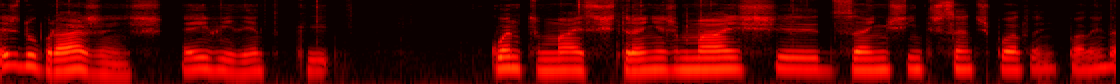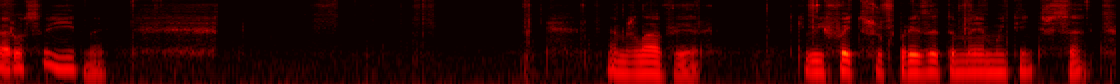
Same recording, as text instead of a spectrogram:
As dobragens, é evidente que quanto mais estranhas, mais uh, desenhos interessantes podem, podem dar ou sair. Não é? Vamos lá ver. Aqui o efeito surpresa também é muito interessante.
